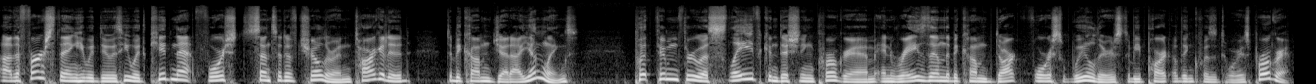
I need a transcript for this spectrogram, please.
Uh, the first thing he would do is he would kidnap force sensitive children targeted to become Jedi younglings put them through a slave conditioning program and raise them to become dark force wielders to be part of the Inquisitorius program.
